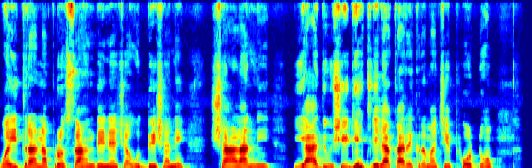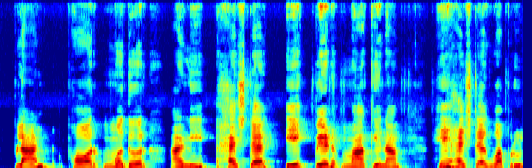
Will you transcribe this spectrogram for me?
व इतरांना प्रोत्साहन देण्याच्या उद्देशाने शाळांनी या दिवशी घेतलेल्या कार्यक्रमाचे फोटो प्लांट फॉर मदर आणि हॅशटॅग एक पेड मा के नाम हे हॅशटॅग वापरून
